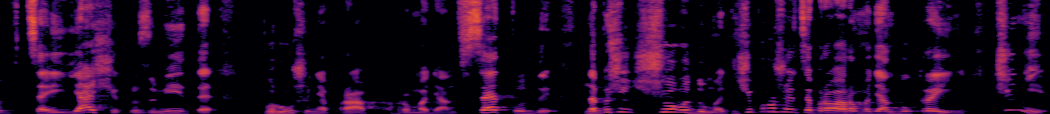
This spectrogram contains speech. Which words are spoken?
в цей ящик розумієте. Порушення прав громадян, все туди. Напишіть, що ви думаєте, чи порушуються права громадян в Україні, чи ні?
